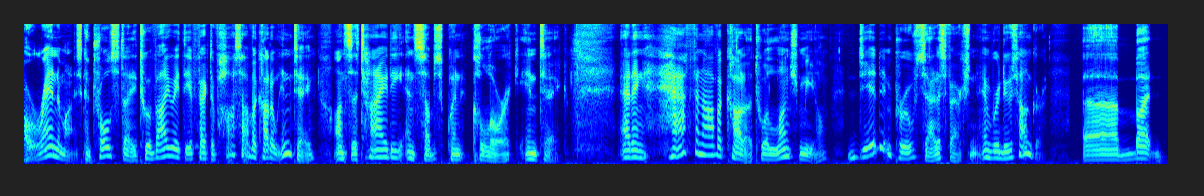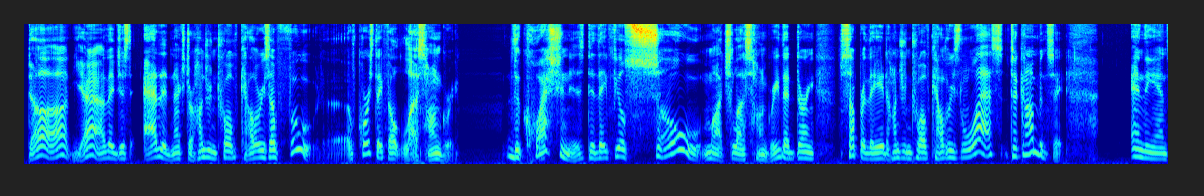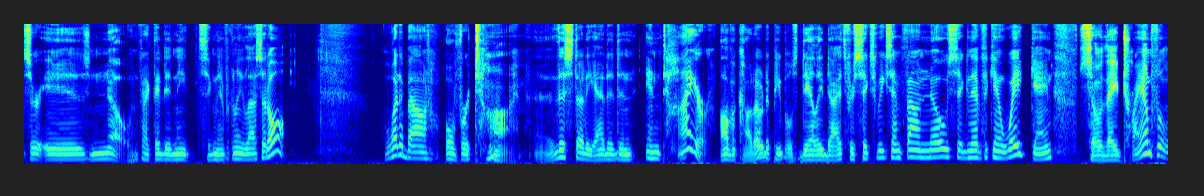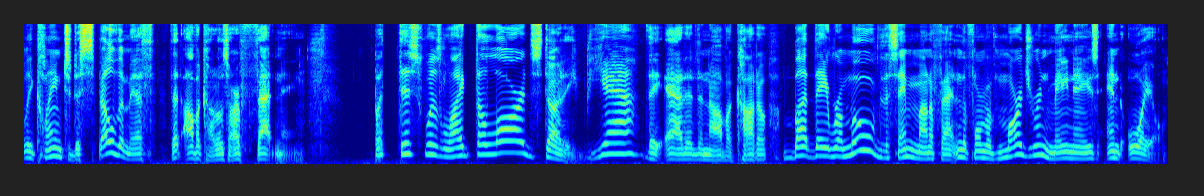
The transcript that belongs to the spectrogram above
a randomized controlled study to evaluate the effect of Hass avocado intake on satiety and subsequent caloric intake. Adding half an avocado to a lunch meal did improve satisfaction and reduce hunger. Uh, but duh, yeah, they just added an extra 112 calories of food. Uh, of course they felt less hungry. The question is, did they feel so much less hungry that during supper they ate 112 calories less to compensate? And the answer is no. In fact, they didn't eat significantly less at all. What about over time? This study added an entire avocado to people's daily diets for six weeks and found no significant weight gain, so they triumphantly claimed to dispel the myth that avocados are fattening. But this was like the lard study. Yeah, they added an avocado, but they removed the same amount of fat in the form of margarine, mayonnaise, and oil.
